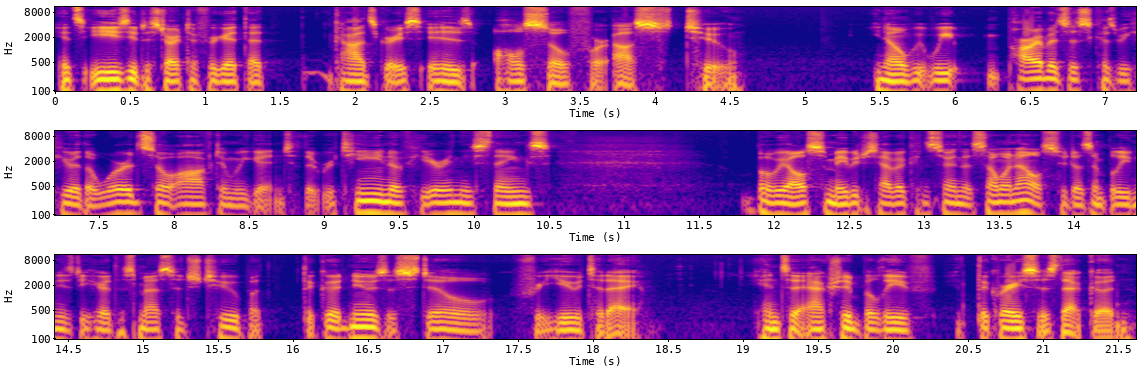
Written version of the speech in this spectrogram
It's easy to start to forget that God's grace is also for us too you know, we, we part of it's just because we hear the word so often, we get into the routine of hearing these things. But we also maybe just have a concern that someone else who doesn't believe needs to hear this message too. But the good news is still for you today. And to actually believe the grace is that good,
